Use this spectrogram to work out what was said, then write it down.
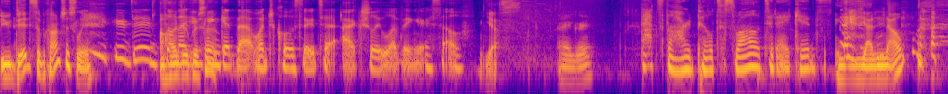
you did subconsciously. You did so that you can get that much closer to actually loving yourself. Yes, I agree. That's the hard pill to swallow today, kids. Yeah,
